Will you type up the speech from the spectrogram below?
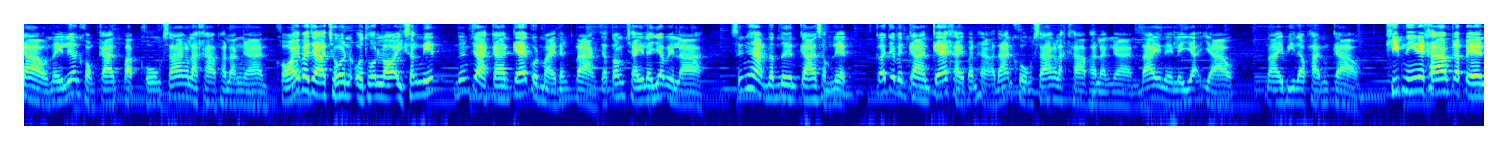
กล่าวในเรื่องของการปรับโครงสร้างราคาพลังงาน ขอให้ประชาชนอดทนรออีกสักนิด เนื่องจากการแก้กฎหมายต่างๆ จะต้องใช้ระยะเวลา ซึ่งหากดำเนินการสำเร็จ ก็จะเป็นการแก้ไขปัญหาด้านโครงสร้างราคาพลังงานได้ในระยะยาวนายพีรพันธ์กล่าว คลิปนี้นะครับก็เป็น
